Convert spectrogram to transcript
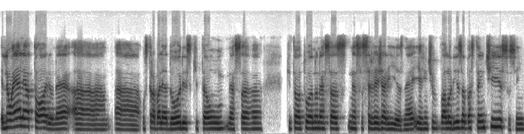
ele não é aleatório, né? A, a, os trabalhadores que estão nessa que estão atuando nessas, nessas cervejarias, né? E a gente valoriza bastante isso, assim.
